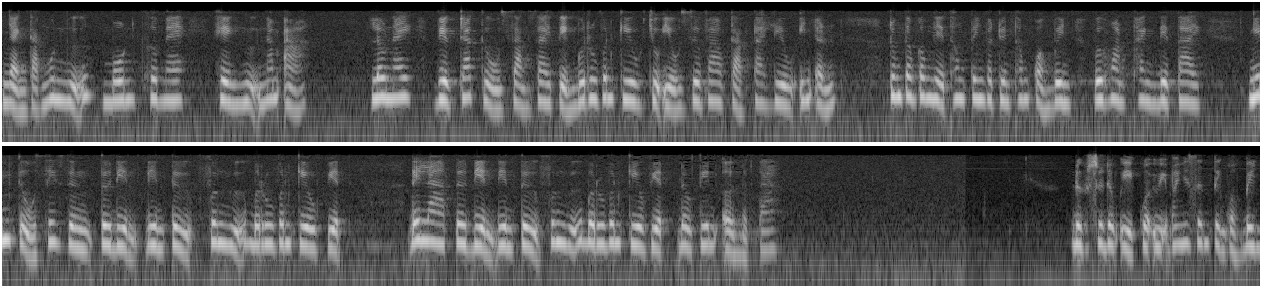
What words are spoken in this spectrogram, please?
nhánh các ngôn ngữ Môn, Khmer, Hề ngữ Nam Á. Lâu nay, việc tra cứu giảng dạy tiếng Bru Vân Kiều chủ yếu dựa vào các tài liệu in ấn. Trung tâm Công nghệ Thông tin và Truyền thông Quảng Bình vừa hoàn thành đề tài nghiên cứu xây dựng từ điển điện tử phương ngữ Bru Vân Kiều Việt. Đây là từ điển điện tử phương ngữ Bru Vân Kiều Việt đầu tiên ở nước ta. Được sự đồng ý của Ủy ban Nhân dân tỉnh Quảng Bình,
